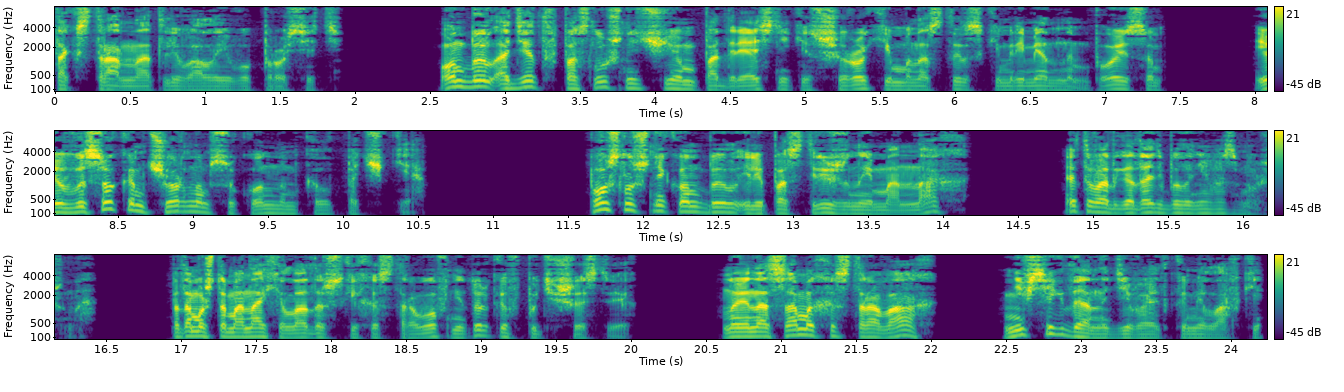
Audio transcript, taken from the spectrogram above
Так странно отливала его просить. Он был одет в послушничьем подряснике с широким монастырским ременным поясом и в высоком черном суконном колпачке. Послушник он был или постриженный монах, этого отгадать было невозможно, потому что монахи Ладожских островов не только в путешествиях, но и на самых островах не всегда надевают камелавки,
